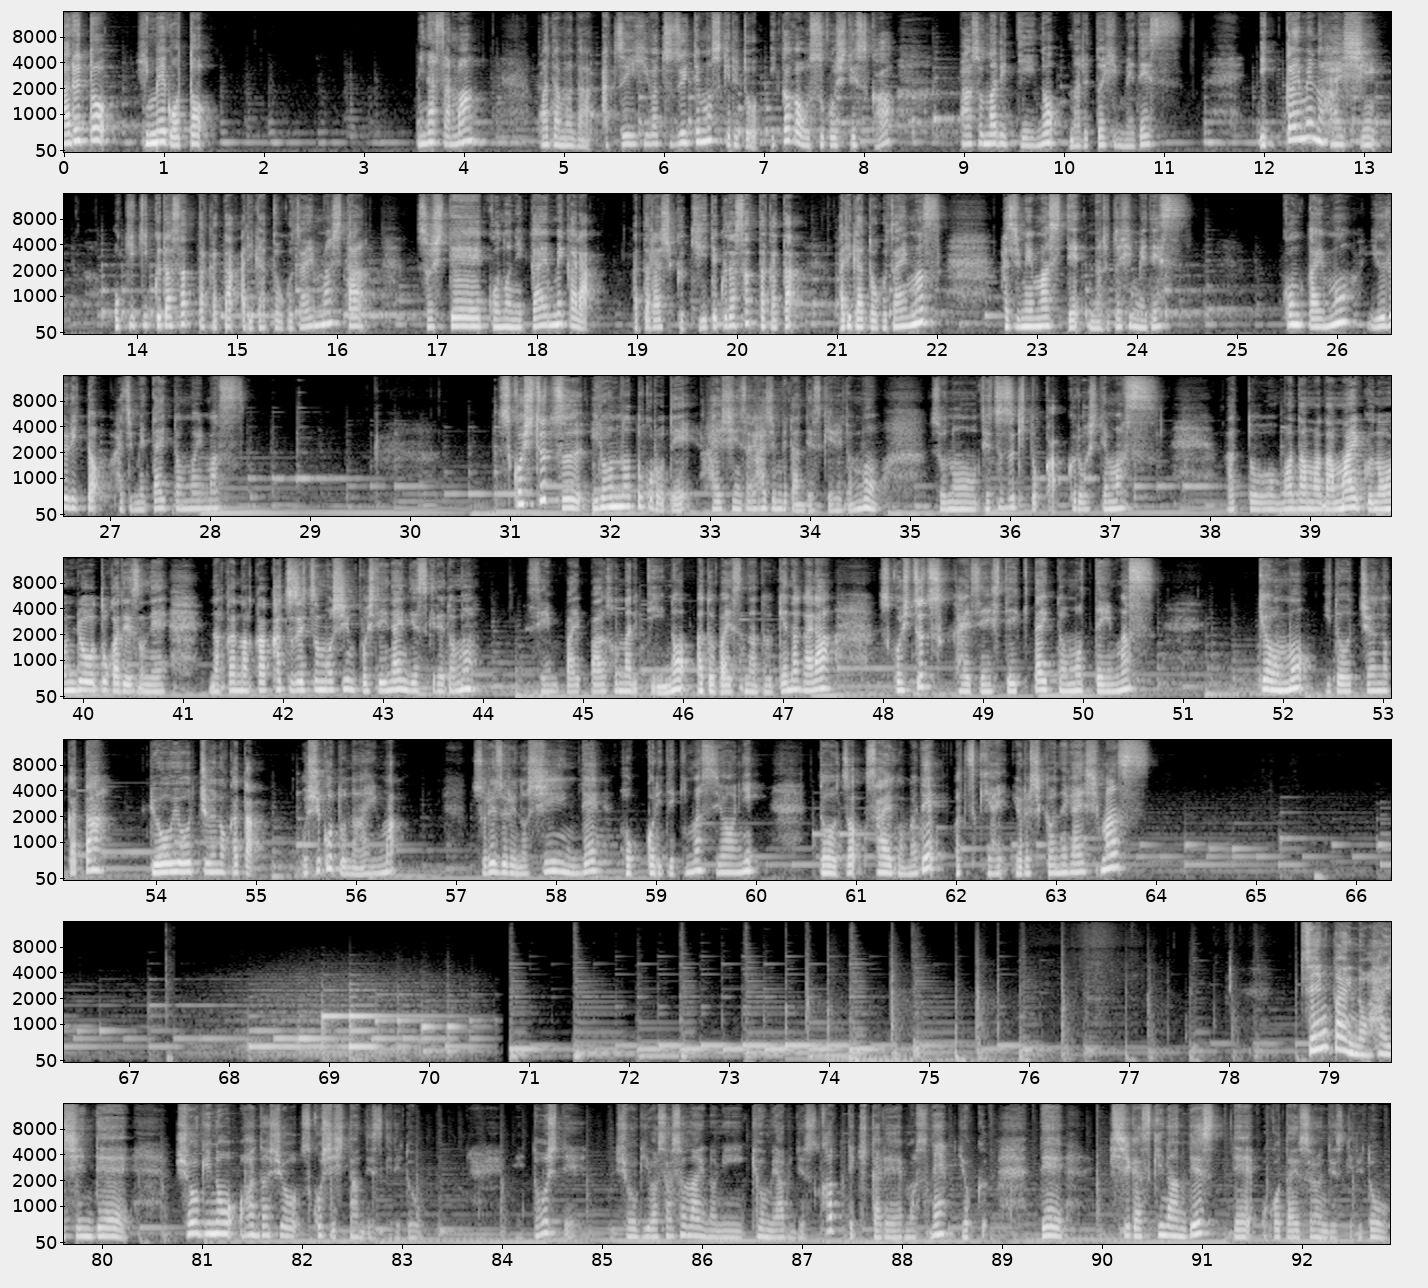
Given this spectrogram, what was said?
ナルト姫ごと。皆様、まだまだ暑い日は続いてますけれど、いかがお過ごしですか？パーソナリティのナルト姫です。1回目の配信、お聞きくださった方ありがとうございました。そしてこの2回目から新しく聞いてくださった方ありがとうございます。はじめまして、ナルト姫です。今回もゆるりと始めたいと思います。少しずついろんなところで配信され始めたんですけれども、その手続きとか苦労してます。あと、まだまだマイクの音量とかですね、なかなか滑舌も進歩していないんですけれども、先輩パーソナリティのアドバイスなど受けながら、少しずつ改善していきたいと思っています。今日も移動中の方、療養中の方、お仕事の合間、それぞれのシーンでほっこりできますように、どうぞ最後までお付き合いよろしくお願いします。前回の配信で将棋のお話を少ししたんですけれど、どうして将棋は指さないのに興味あるんですか？って聞かれますね、よく。で、棋士が好きなんですってお答えするんですけれど、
